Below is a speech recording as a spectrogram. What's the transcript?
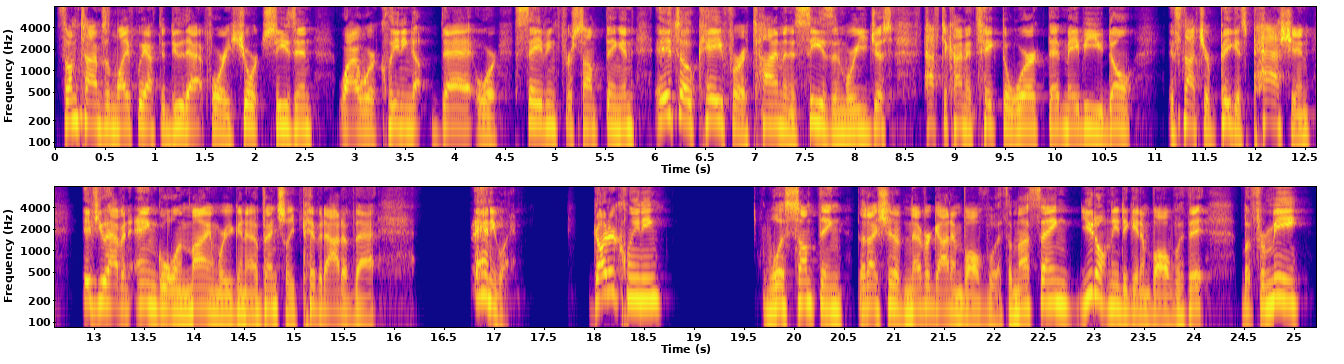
Sometimes in life, we have to do that for a short season while we're cleaning up debt or saving for something. And it's okay for a time in a season where you just have to kind of take the work that maybe you don't it's not your biggest passion if you have an end goal in mind where you're going to eventually pivot out of that. Anyway, gutter cleaning was something that I should have never got involved with. I'm not saying you don't need to get involved with it, but for me,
